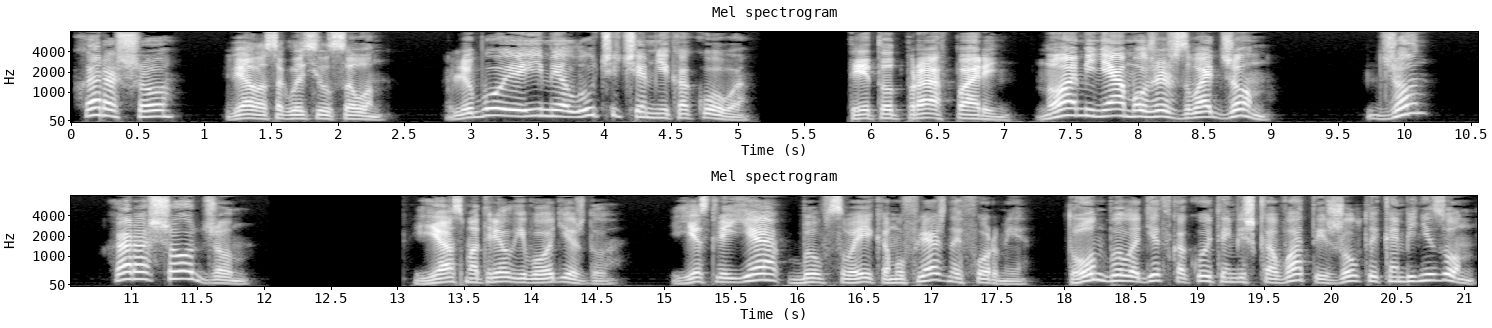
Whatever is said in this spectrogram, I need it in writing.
«Хорошо», – вяло согласился он. «Любое имя лучше, чем никакого. Ты тут прав, парень. Ну а меня можешь звать Джон. Джон? Хорошо, Джон. Я осмотрел его одежду. Если я был в своей камуфляжной форме, то он был одет в какой-то мешковатый желтый комбинезон,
